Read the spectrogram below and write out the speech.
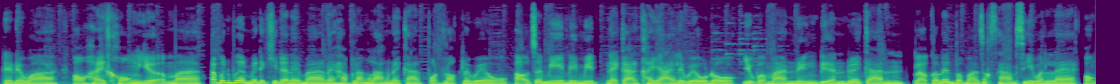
เรียกได้ว่าเขาให้ของเยอะมาก ถ้าเพื่อนๆไม่ได้คิดอะไรมากนะครับหลังๆในการปลดล็อกเลเวลเขาจะมีลิมิตในการขยายเลเวลโลกอยู่ประมาณ 1 เดือนด้วยกัน เราก็เล่นประมาณสัก 3-4 วันแรกของ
